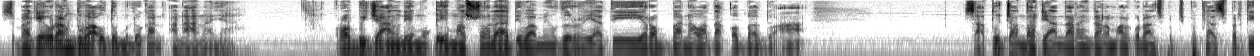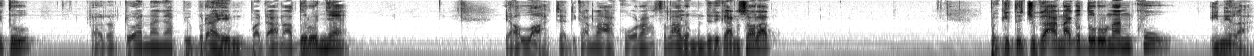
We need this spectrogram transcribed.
sebagai orang tua untuk mendoakan anak-anaknya Rabbi ja'alni muqimas sholati wa min dzurriyyati Rabbana wa taqabbal du'a. Satu contoh di antaranya dalam Al-Qur'an disebutkan seperti itu. Doa Nabi Ibrahim kepada anak turunnya. Ya Allah, jadikanlah aku orang selalu mendirikan sholat. Begitu juga anak keturunanku. Inilah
